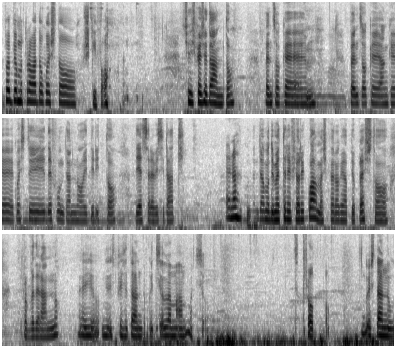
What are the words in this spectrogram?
poi abbiamo trovato questo schifo. Ci dispiace tanto, penso che, penso che anche questi defunti hanno il diritto di essere visitati. Una... Tentiamo di mettere i fiori qua, ma spero che a più presto provvederanno. E io mi dispiace tanto perché c'ho la mamma, c'ho troppo. Quest'anno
